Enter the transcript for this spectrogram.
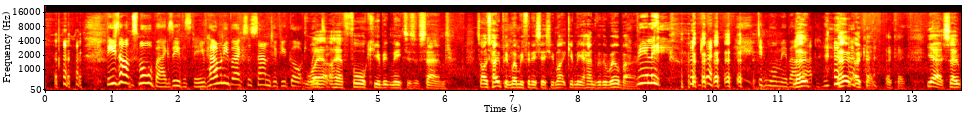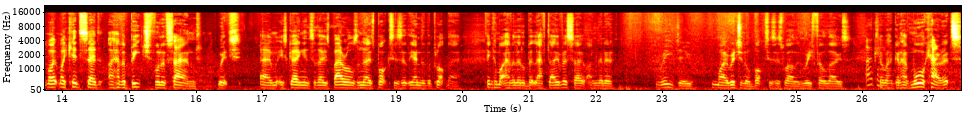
These aren't small bags either, Steve. How many bags of sand have you got? Well. I have four cubic metres of sand. So I was hoping when we finish this, you might give me a hand with a wheelbarrow. Really? Okay. Didn't warn me about No, that. no, okay, okay. Yeah, so my, my kids said I have a beach full of sand, which um, is going into those barrels and those boxes at the end of the plot there. I think I might have a little bit left over, so I'm going to redo my original boxes as well and refill those. Okay. So we're going to have more carrots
